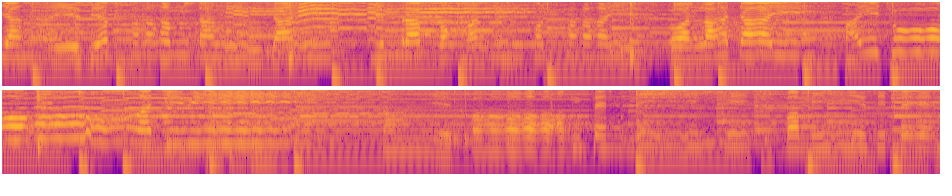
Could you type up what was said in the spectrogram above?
อย่าให้เสียความตั้งใจ ยิ้มรับของขวัญคนไทยก่อนลาใจ ไปชั่วชีวิตสร้อยทองเส้น บ่มีสิเป็น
